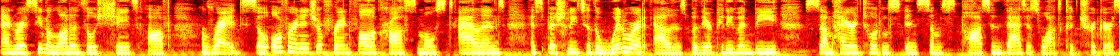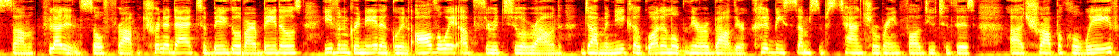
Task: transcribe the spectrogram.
And we're seeing a lot of those shades of red. So over an inch of rainfall across most islands, especially to the Windward Islands. But there could even be some higher totals in some spots. And that is what could trigger some flooding. So from Trinidad, Tobago, Barbados, even Grenada going all the way up through to around Dominica, Guadeloupe, thereabout, there could be some substantial rainfall due to this uh, tropical wave.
